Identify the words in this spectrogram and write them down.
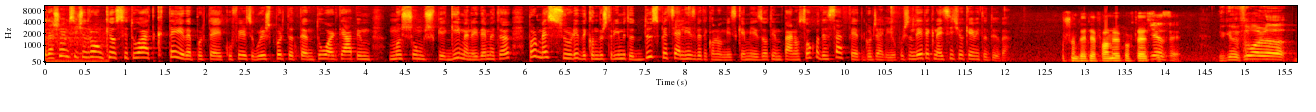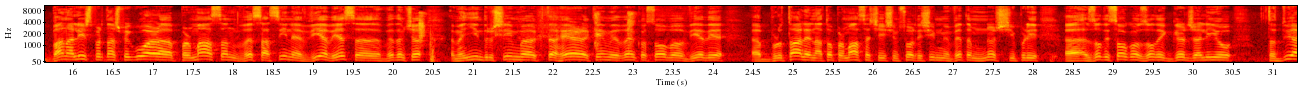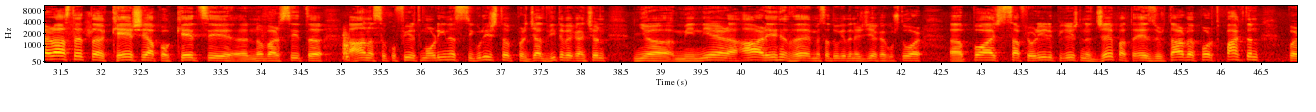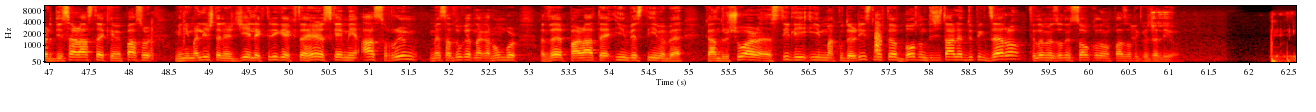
Po ta shohim si qëndron kjo situatë këtej dhe përtej kufirit, sigurisht për të tentuar të japim më shumë shpjegime në lidhje me të, përmes syrit dhe këndvështrimit të dy specialistëve të ekonomisë. Kemi zotin Pano Soko dhe Safet Gërxhaliu. Përshëndetje, kënaqësi që ju kemi të dyve. Përshëndetje, falënderoj për ftesën. Mirëmëngjesi. Ju kemi ftuar banalisht për të na shpjeguar përmasën dhe sasinë e vjedhjes, vetëm që me një ndryshim këtë herë kemi edhe në Kosovë vjedhje Brutale në ato përmasa që ishim mësuar t'i shihnim vetëm në Shqipëri. Zoti Soko, zoti Gërxhaliu, të dyja rastet, Keshi apo KEK-u, në varësi të anës së kufirit të Morinës, sigurisht përgjatë viteve kanë qenë një minierë ari dhe me sa duket energjia ka kushtuar po aq sa floriri pikërisht në xhepat e zyrtarëve, por të paktën për disa raste kemi pasur minimalisht energji elektrike, këtë herë s'kemi as rrymë, me sa duket na kanë humbur dhe paratë e investimeve. Ka ndryshuar stili i makutërisë në këtë botën digjitale dy pikë zero? Fillojmë me zotin Soko dhe më pas zoti Gërxhaliu.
